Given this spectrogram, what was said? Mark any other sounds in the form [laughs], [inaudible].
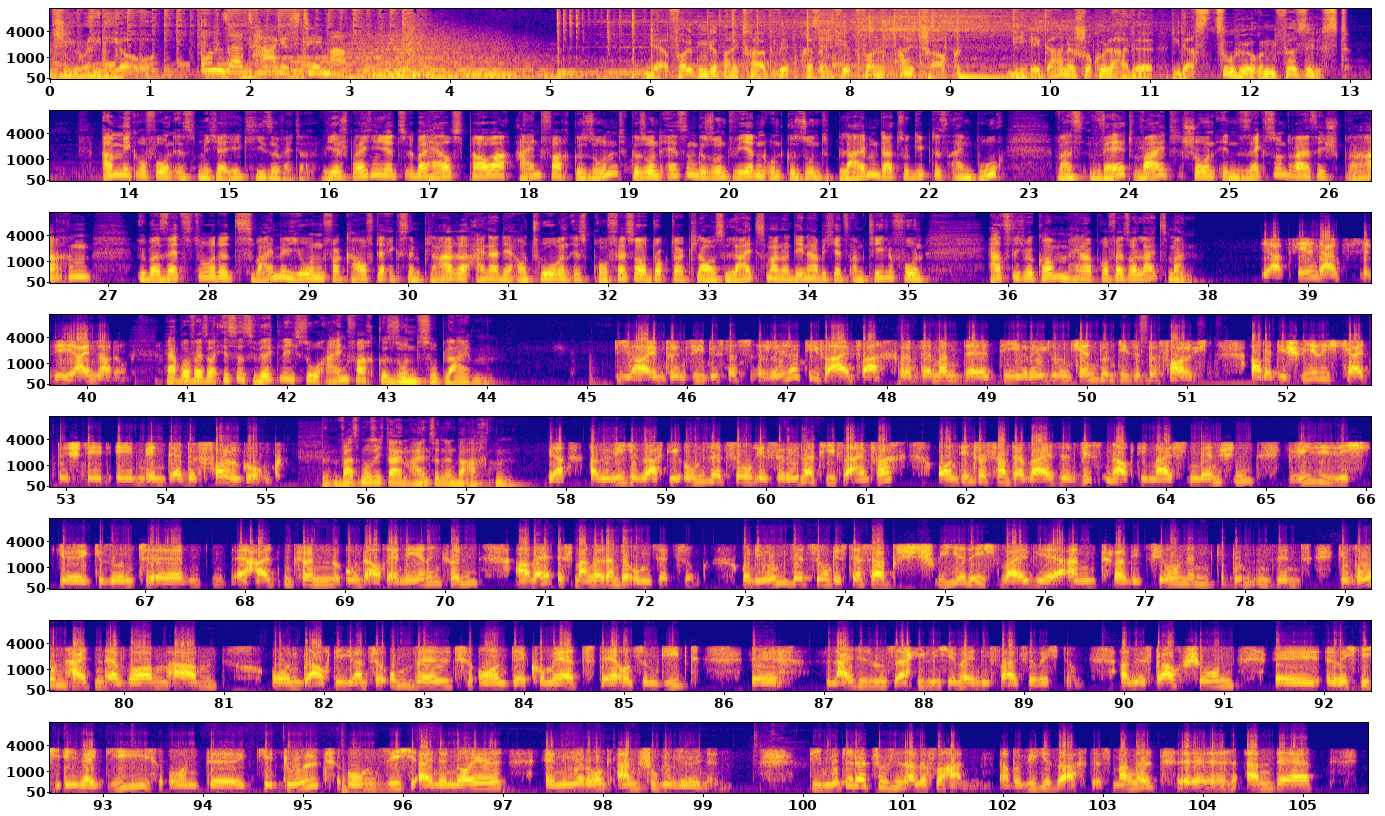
Energy Radio. Unser Tagesthema. Der folgende Beitrag wird präsentiert von iChock, die vegane Schokolade, die das Zuhören versüßt. Am Mikrofon ist Michael Kiesewetter. Wir sprechen jetzt über Health Power, einfach gesund, gesund essen, gesund werden und gesund bleiben. Dazu gibt es ein Buch, was weltweit schon in 36 Sprachen übersetzt wurde. Zwei Millionen verkaufte Exemplare. Einer der Autoren ist Professor Dr. Klaus Leitzmann und den habe ich jetzt am Telefon. Herzlich willkommen, Herr Professor Leitzmann. Ja, vielen Dank für die Einladung. Herr Professor, ist es wirklich so einfach, gesund zu bleiben? Ja, im Prinzip ist das relativ einfach, wenn man äh, die Regeln kennt und diese befolgt. Aber die Schwierigkeit besteht eben in der Befolgung. Was muss ich da im Einzelnen beachten? Ja, also wie gesagt, die Umsetzung ist relativ einfach und interessanterweise wissen auch die meisten Menschen, wie sie sich äh, gesund äh, erhalten können und auch ernähren können, aber es mangelt an der Umsetzung. Und die Umsetzung ist deshalb schwierig, weil wir an Traditionen gebunden sind, Gewohnheiten erworben haben und auch die ganze Umwelt und der Kommerz, der uns umgibt, äh, leitet uns [laughs] eigentlich immer in die falsche Richtung. Also es braucht schon äh, richtig Energie und äh, Geduld, um sich eine neue Ernährung anzugewöhnen. Die Mittel dazu sind alle vorhanden. Aber wie gesagt, es mangelt äh, an der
